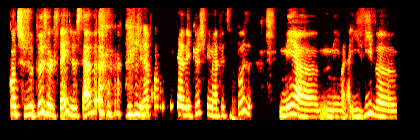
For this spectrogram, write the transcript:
Quand je peux, je le fais, ils le savent. je viens prendre le goûter avec eux, je fais ma petite pause. Mais, euh, mais voilà, ils vivent, euh,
